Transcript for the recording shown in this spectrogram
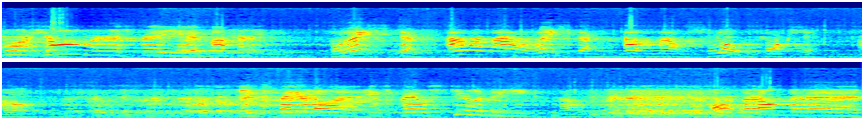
voor genre speel je, makker? Rustig, allemaal rustig. Allemaal slowfoxen. Oh. Ik speel, eh, ik speel stille muziek. Onder andere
